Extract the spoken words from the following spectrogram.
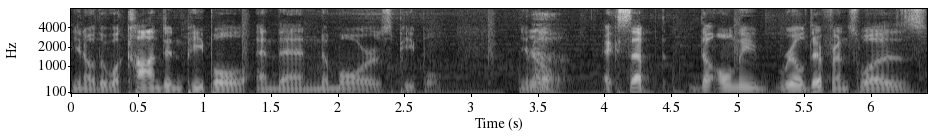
you know the Wakandan people and then Namor's people. You know, except the only real difference was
